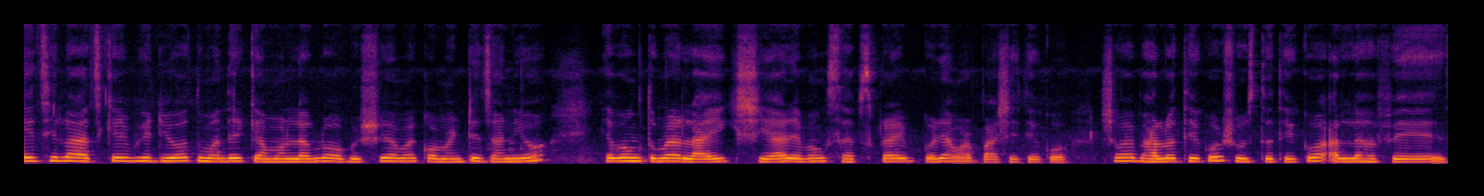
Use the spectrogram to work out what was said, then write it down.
এই ছিল আজকের ভিডিও তোমাদের কেমন লাগল অবশ্যই আমার কমেন্টে জানিও এবং তোমরা লাইক শেয়ার এবং সাবস্ক্রাইব করে আমার পাশে থেকো। সবাই ভালো থেকো, সুস্থ থেকো, আল্লাহ হাফেজ।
